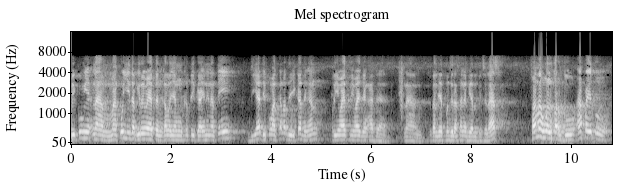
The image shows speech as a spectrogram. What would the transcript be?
biku nah maku yida riwayatan. Kalau yang ketiga ini nanti dia dikuatkan atau diikat dengan riwayat-riwayat yang ada. Nah, kita lihat penjelasannya biar lebih jelas. Fama huwal fardu? Apa itu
